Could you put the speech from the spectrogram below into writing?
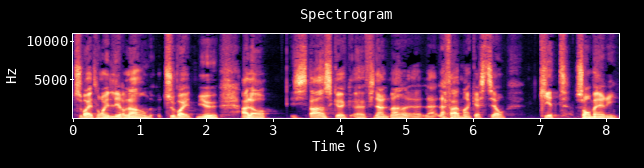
tu vas être loin de l'Irlande, tu vas être mieux. Alors, il se passe que finalement, la femme en question quitte son mari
